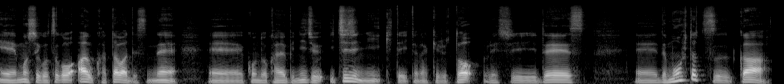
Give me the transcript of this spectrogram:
えー、もしご都合合う方はですね、えー、今度火曜日21時に来ていただけると嬉しいです。え、でもう一つが、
